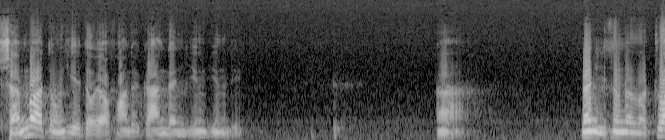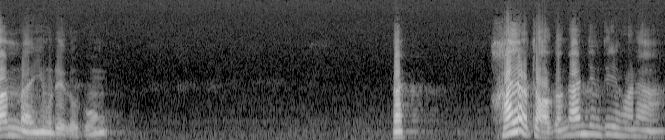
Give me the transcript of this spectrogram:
什么东西都要放得干干净净的，啊，那你说那个专门用这个功，哎，还要找个安静地方呢，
